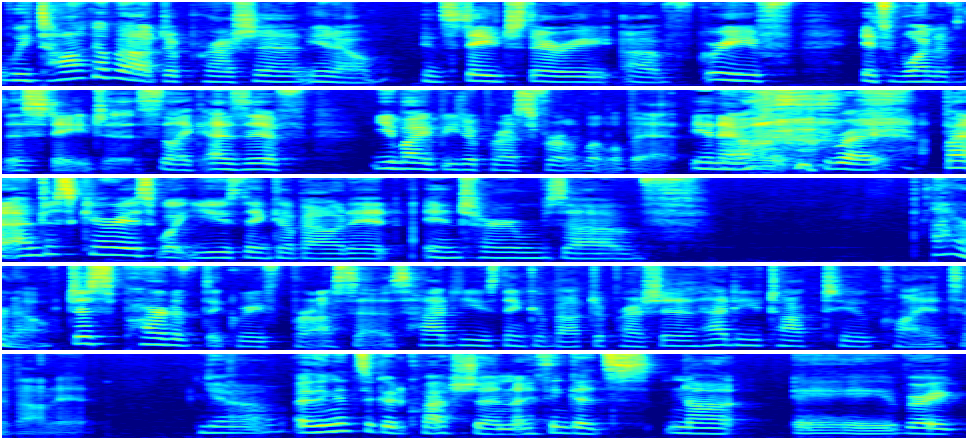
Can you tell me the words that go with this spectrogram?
we talk about depression, you know, in stage theory of grief, it's one of the stages, like as if you might be depressed for a little bit, you know. Right. but I'm just curious what you think about it in terms of I don't know, just part of the grief process. How do you think about depression and how do you talk to clients about it? Yeah, I think it's a good question. I think it's not a very.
